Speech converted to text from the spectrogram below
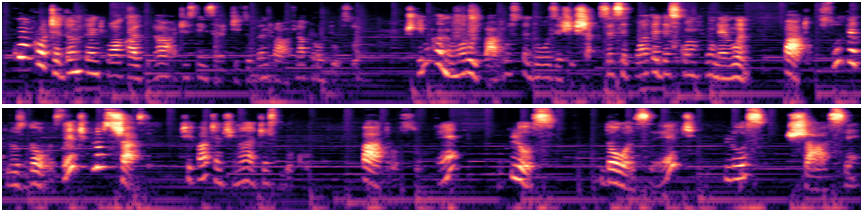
Cum procedăm pentru a calcula acest exercițiu, pentru a afla produsul? Știm că numărul 426 se poate descompune în 400 plus 20 plus 6 și facem și noi acest lucru. 400 plus 20 plus 6.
